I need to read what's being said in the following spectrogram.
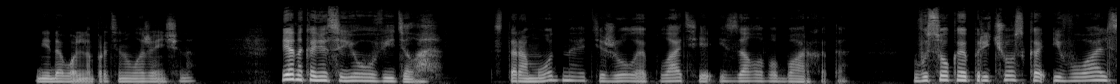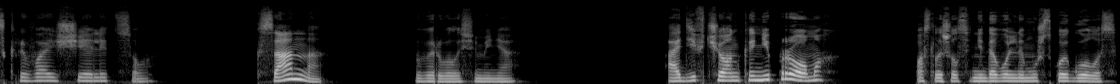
— недовольно протянула женщина. Я, наконец, ее увидела. Старомодное тяжелое платье из алого бархата, высокая прическа и вуаль, скрывающая лицо. «Ксанна?» — вырвалось у меня. «А девчонка не промах!» — послышался недовольный мужской голос.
